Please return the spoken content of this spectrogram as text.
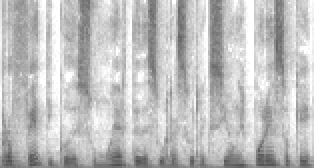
profético de su muerte, de su resurrección. Es por eso que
